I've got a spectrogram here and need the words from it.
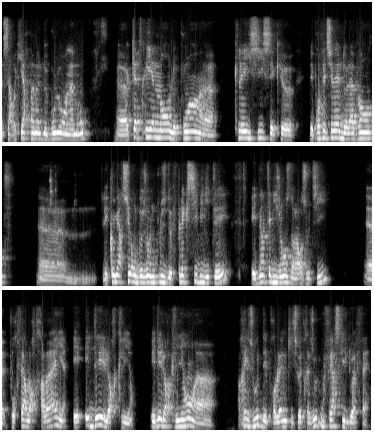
Ça requiert pas mal de boulot en amont. Euh, quatrièmement, le point euh, clé ici, c'est que les professionnels de la vente, les commerciaux ont besoin de plus de flexibilité et d'intelligence dans leurs outils pour faire leur travail et aider leurs clients, aider leurs clients à résoudre des problèmes qu'ils souhaitent résoudre ou faire ce qu'ils doivent faire.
